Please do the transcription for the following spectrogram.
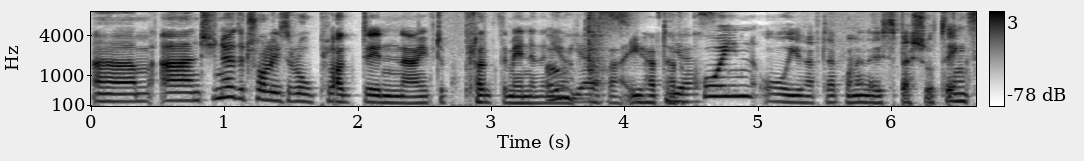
um, and you know the trolleys are all plugged in now. You have to plug them in, and then Oh, you have yes. to have, a, you have to have Yes. a coin, or you have to have one of those special things.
